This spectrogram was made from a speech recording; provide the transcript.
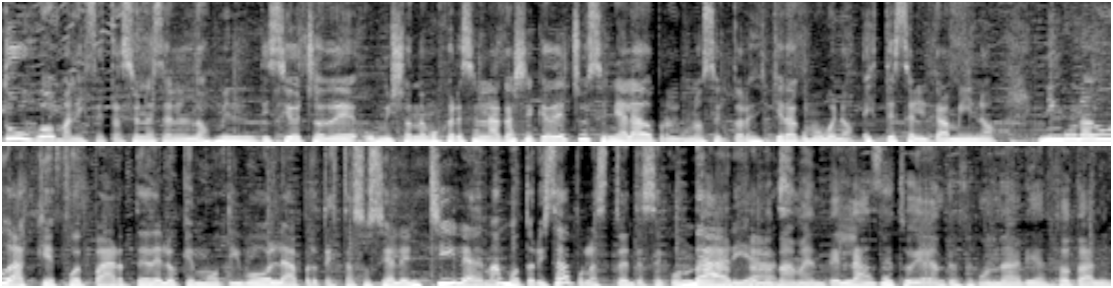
tuvo manifestaciones en el 2018 de un millón de mujeres en la calle, que de hecho es señalado por algunos sectores de izquierda como, bueno, este es el camino. Ninguna duda que fue parte de lo que motivó la protesta social en Chile, además motorizada por las estudiantes secundarias Absolutamente. Las estudiantes secundarias, total.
